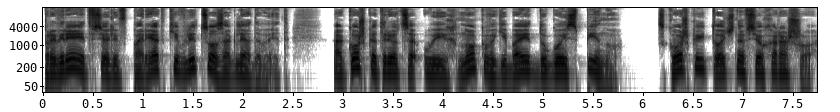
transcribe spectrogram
проверяет, все ли в порядке, в лицо заглядывает. Кошка трется у их ног, выгибает дугой спину. С кошкой точно все хорошо.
